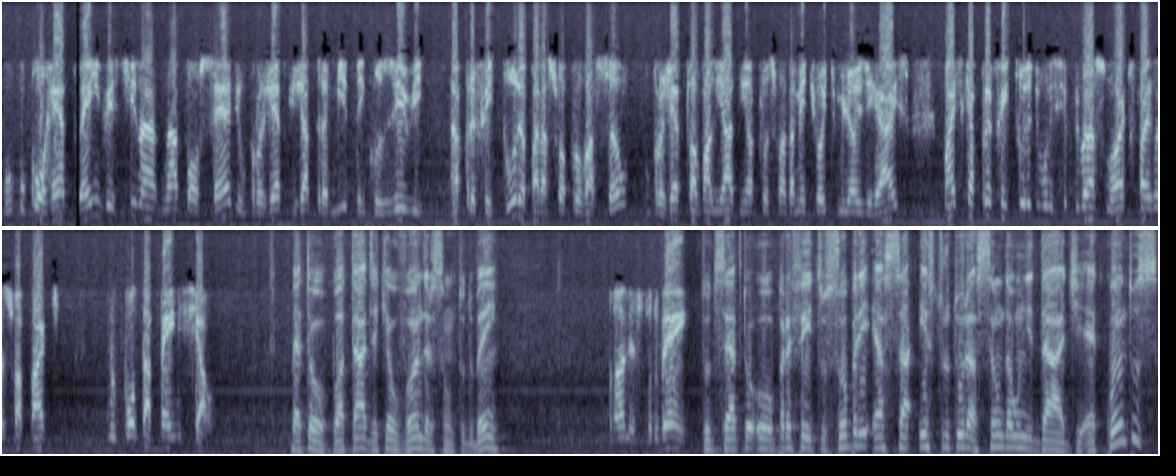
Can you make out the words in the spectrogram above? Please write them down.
o, o, correto é investir na, na, atual sede, um projeto que já tramita, inclusive, na prefeitura para sua aprovação, um projeto avaliado em aproximadamente 8 milhões de reais, mas que a prefeitura do município de Braço Norte faz a sua parte no pontapé inicial. Beto, boa tarde, aqui é o Wanderson, tudo bem? Anderson, tudo bem? Tudo certo. O prefeito, sobre essa estruturação da unidade, é quantos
